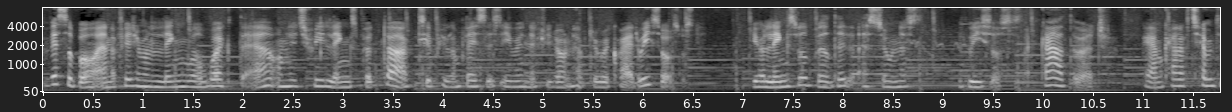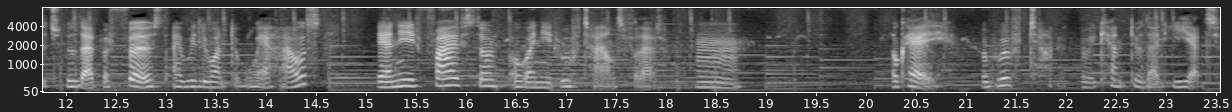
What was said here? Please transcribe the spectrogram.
visible and a fisherman ling will work there. Only three lings per dock. Tip you can place even if you don't have the required resources. Your lings will build it as soon as the resources are gathered. Okay, I'm kind of tempted to do that, but first I really want the warehouse. Yeah, I need five stone. Oh, I need roof tiles for that. Hmm. Okay, the roof tiles. We can't do that yet.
